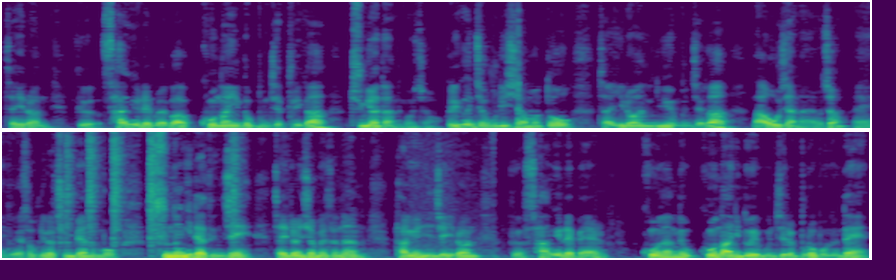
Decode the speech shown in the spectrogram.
자, 이런 그 상위 레벨과 고난이도 문제 풀이가 중요하다는 거죠. 그리고 이제 우리 시험은 또 자, 이런 류의 문제가 나오잖아요. 그죠? 예, 그래서 우리가 준비하는 뭐 수능이라든지 자, 이런 시험에서는 당연히 이제 이런 그 상위 레벨 고난도, 고난이도의 문제를 물어보는데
